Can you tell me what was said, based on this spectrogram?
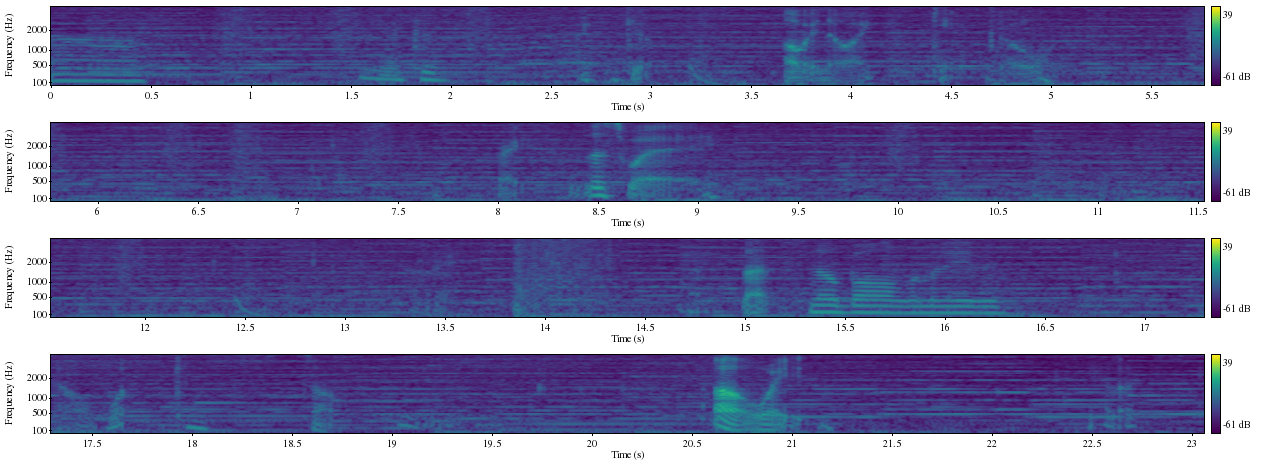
Uh, yeah, because I can go. Oh wait, no, I can't go. Right, so this way. Alright. That's that snowball eliminated. Can stop? Oh, wait. Yeah, that's.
